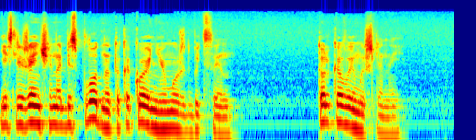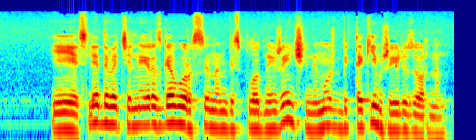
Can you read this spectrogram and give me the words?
Если женщина бесплодна, то какой у нее может быть сын? Только вымышленный. И, следовательно, и разговор с сыном бесплодной женщины может быть таким же иллюзорным –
